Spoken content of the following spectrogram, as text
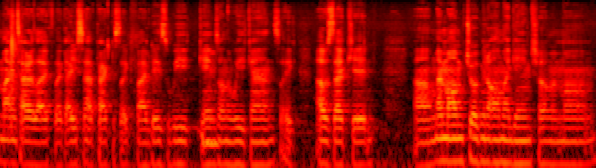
my entire life. Like I used to have practice like five days a week, games Mm-hmm. on the weekends. Like I was that kid. Um, my mom drove me to all my games. Shout out my mom,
